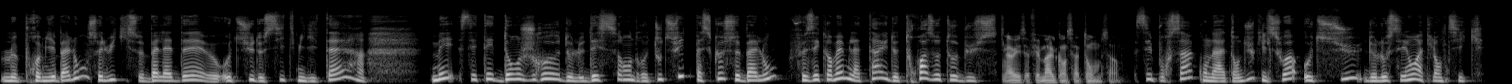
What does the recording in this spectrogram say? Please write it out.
le premier ballon, celui qui se baladait euh, au-dessus de sites militaires. Mais c'était dangereux de le descendre tout de suite parce que ce ballon faisait quand même la taille de trois autobus. Ah oui, ça fait mal quand ça tombe, ça. C'est pour ça qu'on a attendu qu'il soit au-dessus de l'océan Atlantique.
